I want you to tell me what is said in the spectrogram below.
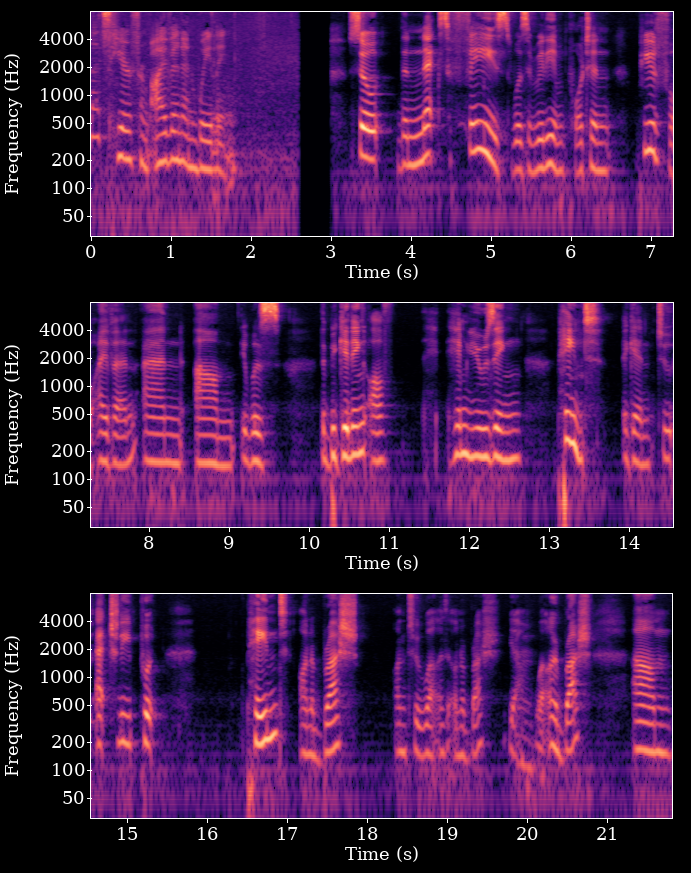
let's hear from Ivan and Wei-ling. So the next phase was a really important period for Ivan, and um, it was the beginning of him using paint again to actually put paint on a brush onto well is it on a brush yeah mm. well on a brush um,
